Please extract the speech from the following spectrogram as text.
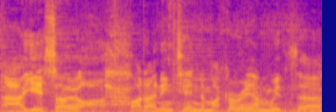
Uh, yeah so I, I don't intend to muck around with uh,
